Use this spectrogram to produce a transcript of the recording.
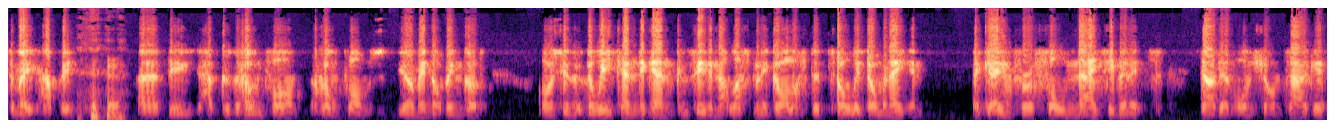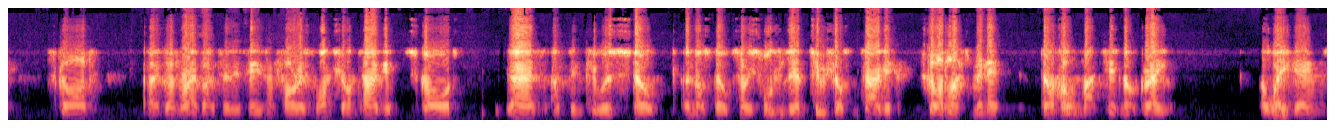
to make happy. uh, the because the home form, the home form's you know, I mean, not been good. Obviously, the, the weekend again, conceding that last minute goal after totally dominating a game for a full ninety minutes. Dad had one shot on target, scored. And that goes right back to the season. Forest one shot on target, scored. Uh, I think it was Stoke uh, not Stoke, sorry, Swansea had two shots on target, scored last minute. So home matches not great. Away games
